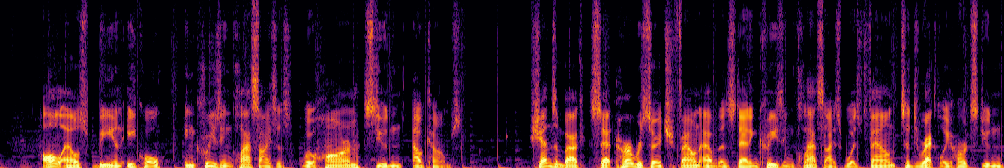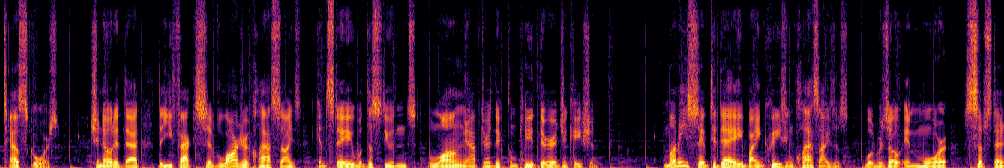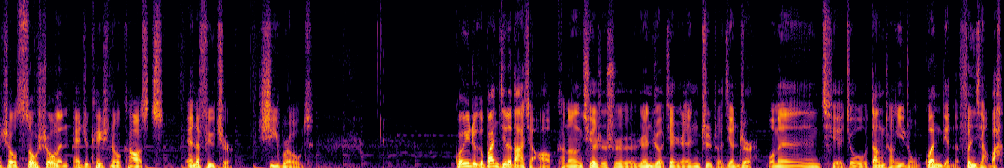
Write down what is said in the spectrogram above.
all else being equal, increasing class sizes will harm student outcomes. Schanzenbach said her research found evidence that increasing class size was found to directly hurt student test scores. She noted that the effects of larger class size can stay with the students long after they complete their education. Money saved today by increasing class sizes will result in more substantial social and educational costs in the future, she wrote. 关于这个班级的大小，可能确实是仁者见仁，智者见智，我们且就当成一种观点的分享吧。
